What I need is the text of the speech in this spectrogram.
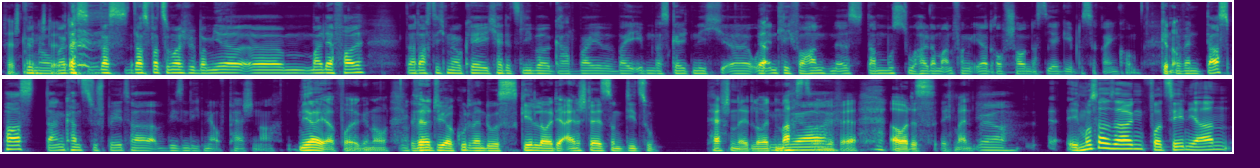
Passion genau. eingestellt. Weil das, das, das war zum Beispiel bei mir ähm, mal der Fall. Da dachte ich mir, okay, ich hätte jetzt lieber, gerade weil, weil eben das Geld nicht äh, unendlich vorhanden ist, dann musst du halt am Anfang eher drauf schauen, dass die Ergebnisse reinkommen. genau. Weil wenn das passt, dann kannst du später wesentlich mehr auf Passion achten. Ja, ja, voll, genau. Es Okay. wäre natürlich auch gut, wenn du Skill-Leute einstellst und die zu Passionate-Leuten machst, so Ja. ungefähr. Aber das, ich meine, Ja, ich muss auch sagen, vor zehn Jahren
